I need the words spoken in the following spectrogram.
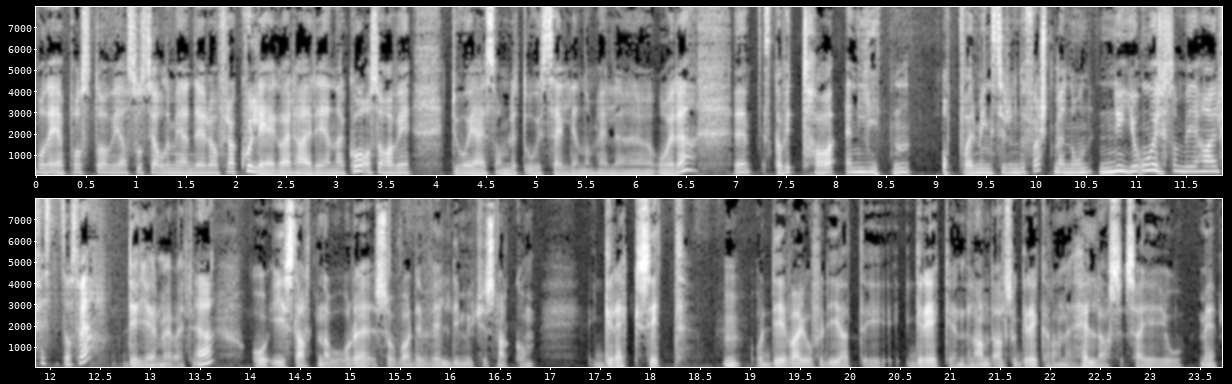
både e-post og via sosiale medier og fra kollegaer her i NRK. Og så har vi, du og jeg, samlet ord selv gjennom hele året. Eh, skal vi ta en liten oppvarmingsrunde først med noen nye ord som vi har festet oss ved? Det gjør vi, veit du. Ja. Og i starten av året så var det veldig mye snakk om grexit. Mm. Og det var jo fordi at Grekenland, altså grekerne, Hellas, sier jo med,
